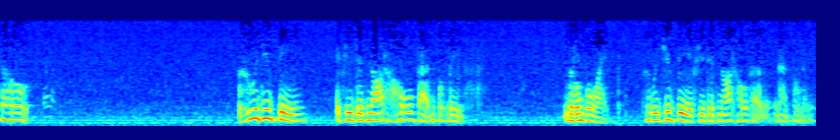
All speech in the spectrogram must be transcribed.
So, who would you be if you did not hold that belief? Little boy, who would you be if you did not hold that, that belief?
